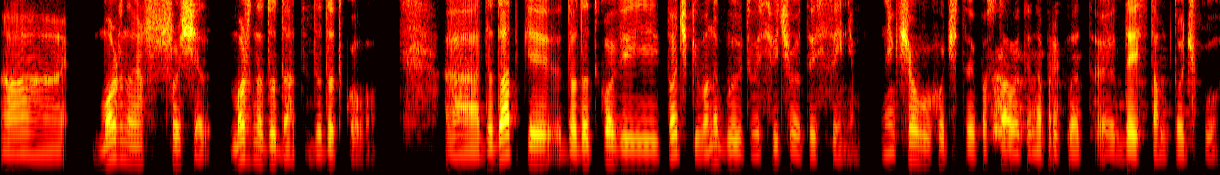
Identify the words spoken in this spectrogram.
А, можна що ще? Можна додати додатково. Е, Додатки, додаткові точки вони будуть висвічуватись синім. Якщо ви хочете поставити, наприклад, е, десь там точку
